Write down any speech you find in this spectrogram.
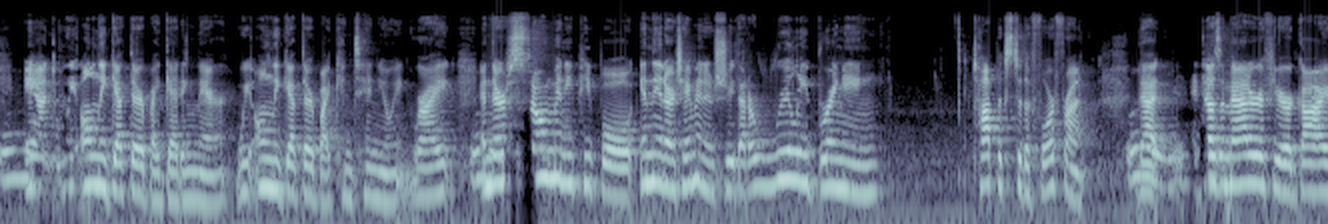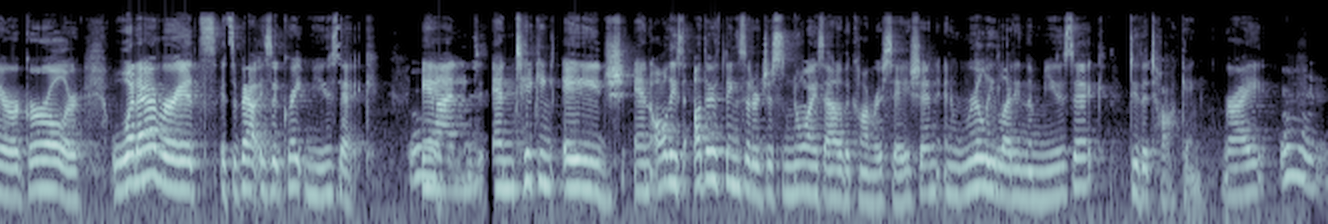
Mm-hmm. And we only get there by getting there. We only get there by continuing, right? Mm-hmm. And there's so many people in the entertainment industry that are really bringing topics to the forefront mm-hmm. that it doesn't matter if you're a guy or a girl or whatever it's it's about is it great music mm-hmm. and and taking age and all these other things that are just noise out of the conversation and really letting the music do the talking, right? Mm-hmm.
